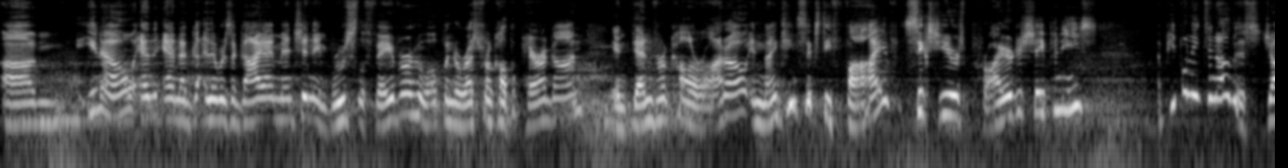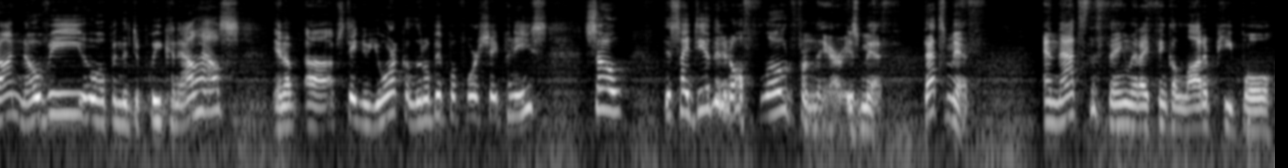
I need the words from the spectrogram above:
um, you know, and and a, there was a guy I mentioned named Bruce LeFavour who opened a restaurant called the Paragon in Denver, Colorado, in 1965, six years prior to Chez Panisse. People need to know this. John Novi, who opened the DePuy Canal House in uh, upstate New York a little bit before Chez Panisse. So, this idea that it all flowed from there is myth. That's myth. And that's the thing that I think a lot of people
